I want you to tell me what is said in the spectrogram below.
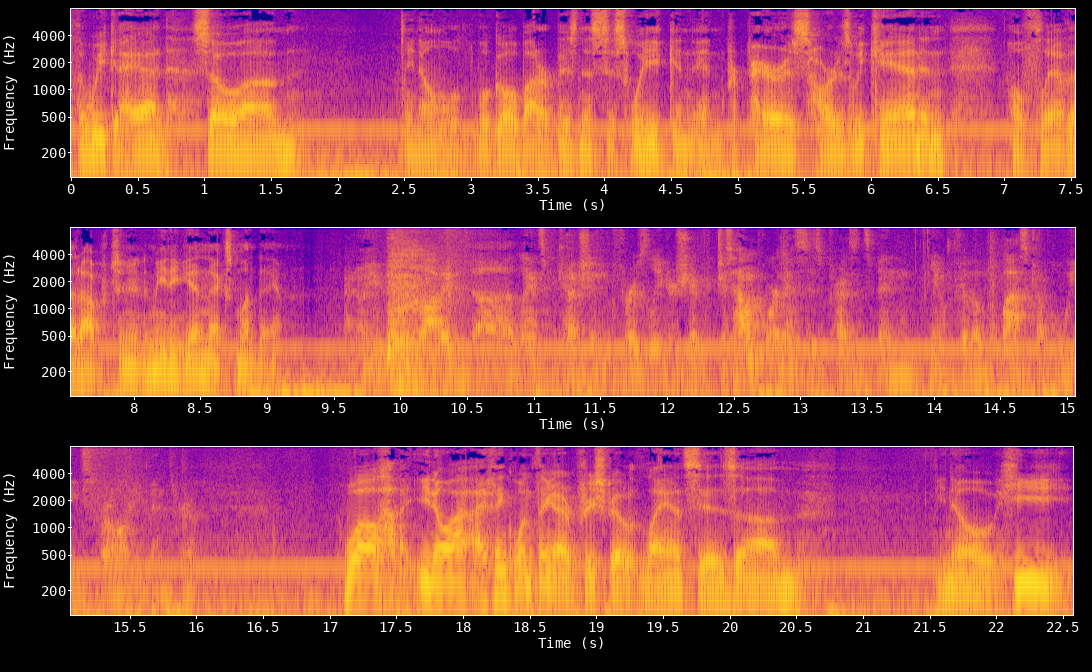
the week ahead. So. Um, you know, we'll, we'll go about our business this week and, and prepare as hard as we can and hopefully have that opportunity to meet again next Monday. I know you've lauded uh, Lance McCutcheon for his leadership. Just how important has his presence been, you know, for the last couple of weeks for all you've been through? Well, you know, I, I think one thing I appreciate about Lance is, um, you know, he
